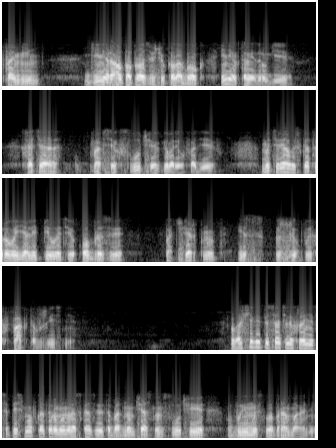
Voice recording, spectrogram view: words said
Фомин, генерал по прозвищу Колобок и некоторые другие. Хотя во всех случаях, говорил Фадеев, материал, из которого я лепил эти образы, подчеркнут из живых фактов жизни. В архиве писателя хранится письмо, в котором он рассказывает об одном частном случае вымысла в романе.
